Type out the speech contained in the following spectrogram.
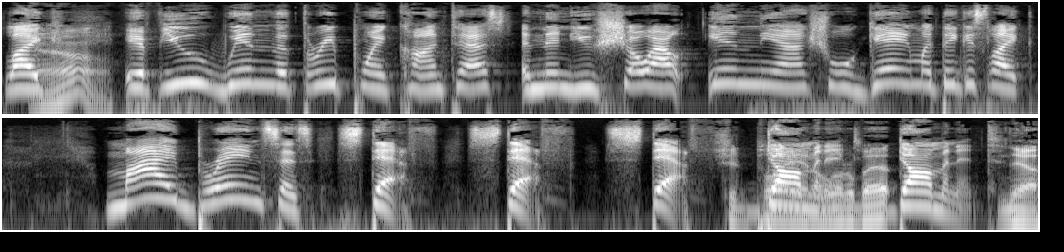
Like, Oh. if you win the three point contest and then you show out in the actual game, I think it's like my brain says Steph, Steph, Steph, Should play in a dominant, little bit. dominant. yeah.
